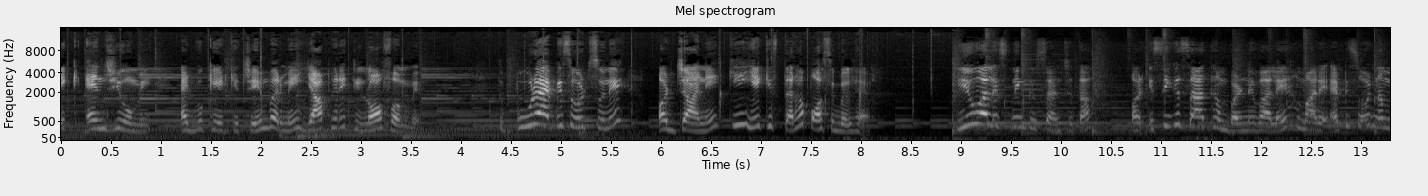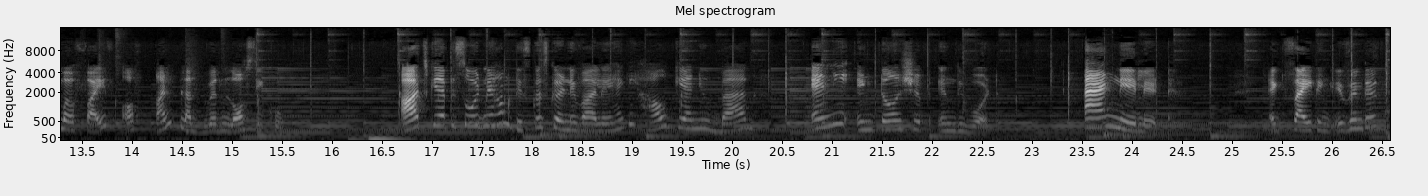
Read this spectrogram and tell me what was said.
एक एनजीओ में एडवोकेट के चेम्बर में या फिर एक लॉ फर्म में। तो पूरा एपिसोड सुने और जाने कि ये किस तरह पॉसिबल है। You are listening to Sanchita और इसी के साथ हम बढ़ने वाले हैं हमारे episode number five of unplug with law Sikho आज के एपिसोड में हम डिस्कस करने वाले हैं कि how can you bag any internship in the world and nail it exciting isn't it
